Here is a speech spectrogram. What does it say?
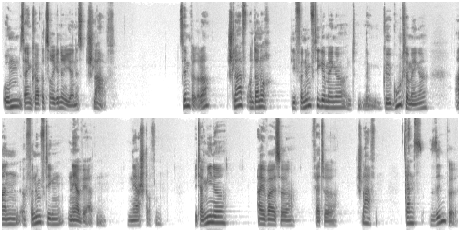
um seinen Körper zu regenerieren, ist Schlaf. Simpel, oder? Schlaf und dann noch die vernünftige Menge und eine gute Menge an vernünftigen Nährwerten. Nährstoffen. Vitamine, Eiweiße, Fette, Schlafen. Ganz simpel.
